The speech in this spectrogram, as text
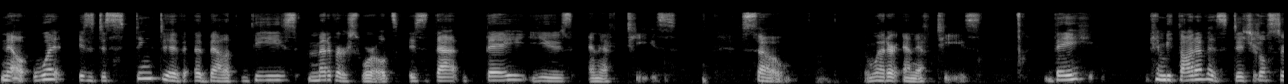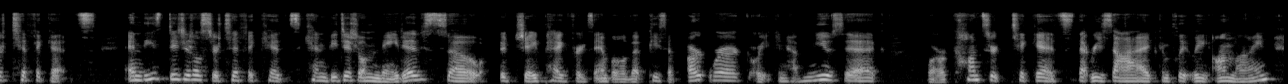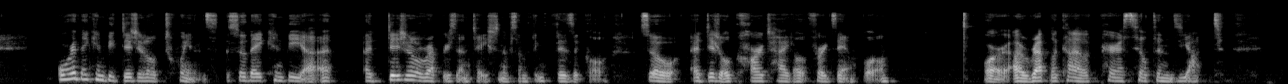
Now, what is distinctive about these metaverse worlds is that they use NFTs. So, what are NFTs? They can be thought of as digital certificates. And these digital certificates can be digital natives. So, a JPEG, for example, of a piece of artwork, or you can have music or concert tickets that reside completely online. Or they can be digital twins. So, they can be a, a digital representation of something physical. So a digital car title, for example, or a replica of Paris Hilton's yacht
